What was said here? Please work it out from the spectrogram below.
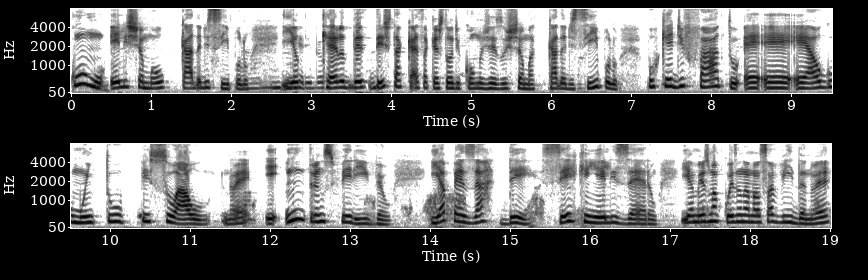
como ele chamou cada discípulo. Ah, e eu quero de destacar essa questão de como Jesus chama cada discípulo, porque de fato é, é, é algo muito pessoal, não é? E intransferível. E apesar de ser quem eles eram, e a mesma coisa na nossa vida, não é?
